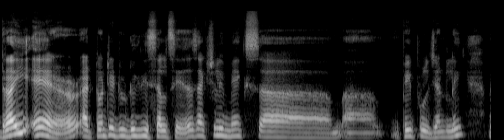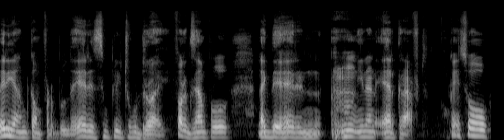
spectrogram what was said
dry air at 22 degrees Celsius actually makes uh, people generally very uncomfortable. The air is simply too dry. For example, like the air in, in an aircraft. Okay, so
